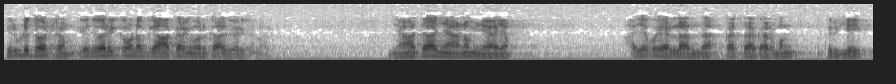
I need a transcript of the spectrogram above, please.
திருப்பி தோற்றம் எது வரைக்கும் உனக்கு ஆக்கிரகம் இருக்கோ அது வரைக்கும் நல்லா இருக்கும். ஞாதா ஞானம் நியாயம். அதே போய் எல்லாம் தான். கர்த்தா கர்மம் கிரியை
